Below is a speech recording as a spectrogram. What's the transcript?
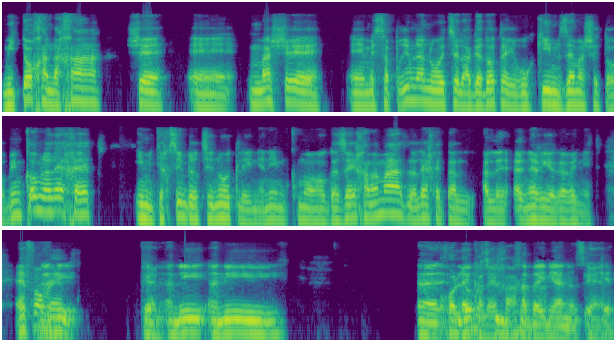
מתוך הנחה שמה שמספרים לנו אצל האגדות הירוקים זה מה שטוב במקום ללכת אם מתייחסים ברצינות לעניינים כמו גזי חממה אז ללכת על, על אנרגיה גרעינית איפה עומד? כן, אני, אני חולק לא מסכים איתך בעניין הזה, כן. כן.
